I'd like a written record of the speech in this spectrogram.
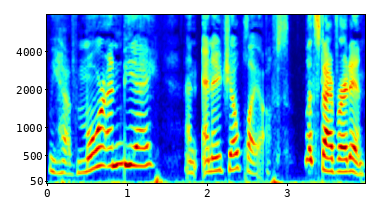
we have more NBA and NHL playoffs. Let's dive right in.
